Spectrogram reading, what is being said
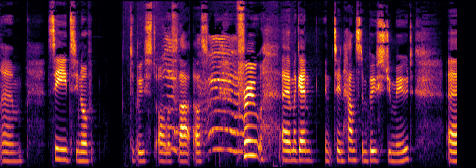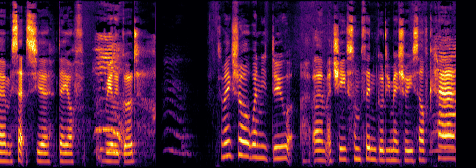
um, seeds, you know, to boost all of that. As fruit, um, again, to enhance and boost your mood. Um, sets your day off really good. So make sure when you do um, achieve something good, you make sure you self care.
